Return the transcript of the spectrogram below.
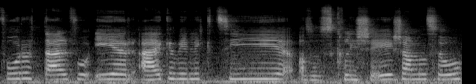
Vorurteil von eher eigenwillig zu sein. Also das Klischee ist einmal so.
